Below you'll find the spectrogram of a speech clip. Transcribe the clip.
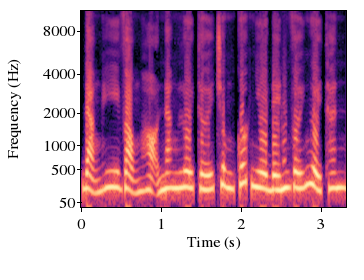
Đảng hy vọng họ năng lui tới Trung Quốc như đến với người thân.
